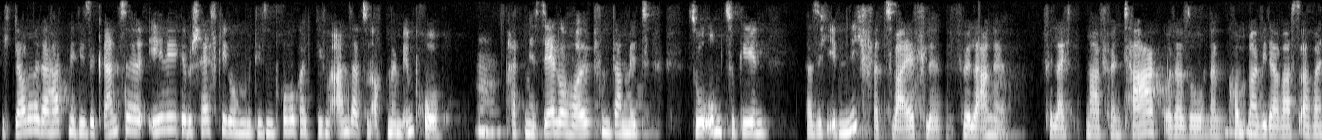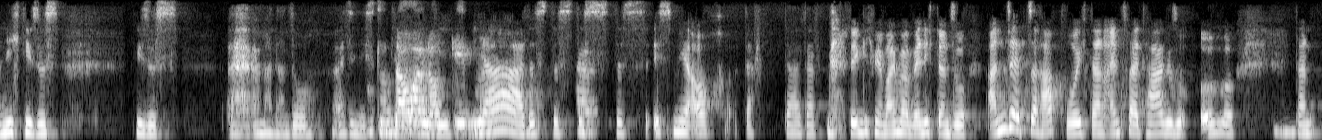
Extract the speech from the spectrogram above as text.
ich glaube, da hat mir diese ganze ewige Beschäftigung mit diesem provokativen Ansatz und auch mit dem Impro, mhm. hat mir sehr geholfen, damit so umzugehen, dass ich eben nicht verzweifle für lange. Vielleicht mal für einen Tag oder so und dann kommt mal wieder was, aber nicht dieses, dieses wenn man dann so, weiß ich nicht, so ein Dauerloch geht. Ne? Ja, das, das, das, das ist mir auch, da, da, da denke ich mir manchmal, wenn ich dann so Ansätze habe, wo ich dann ein, zwei Tage so, oh, dann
